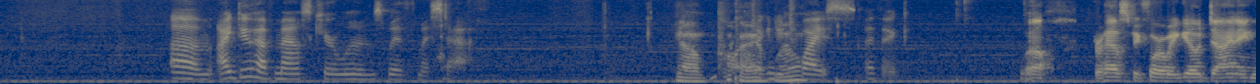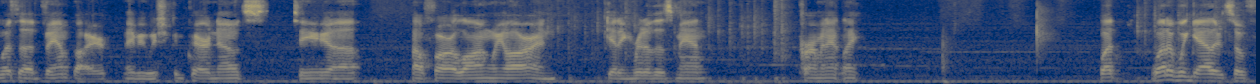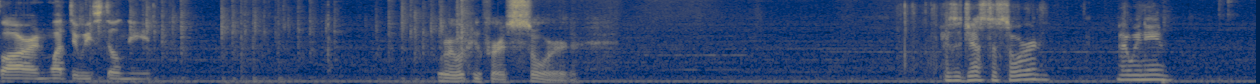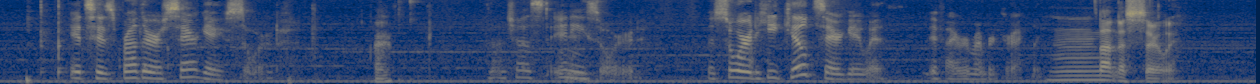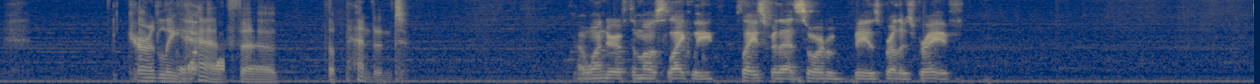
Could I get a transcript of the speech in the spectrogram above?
Um, I do have mass cure wounds with my staff. Yeah. Which Okay. I can do well, twice, I think. Well, perhaps before we go dining with a vampire, maybe we should compare notes, see uh, how far along we are in getting rid of this man permanently. What what have we gathered so far, and what do we still need? We're looking for a sword. Is it just a sword that we need? It's his brother Sergei's sword. Okay. Not just any sword. The sword he killed Sergei with, if I remember correctly. Mm, not necessarily. Currently have the the pendant. I wonder if the most likely place for that sword would be his brother's grave.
